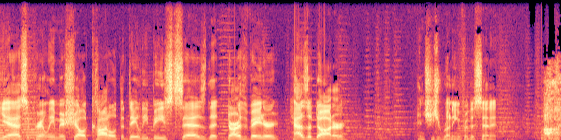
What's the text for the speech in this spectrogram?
Yes, apparently Michelle Cottle at the Daily Beast says that Darth Vader has a daughter and she's running for the Senate. I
